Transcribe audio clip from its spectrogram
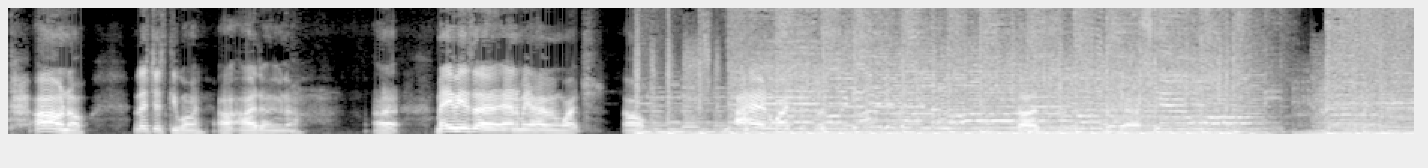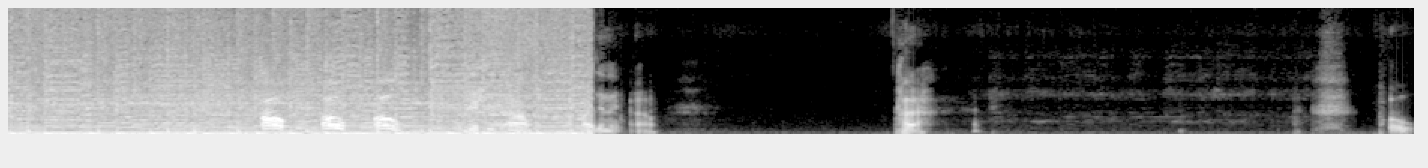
I don't know. Let's just keep on. I I don't even know. Uh, maybe it's an anime I haven't watched. Oh, I haven't watched this one. Cause, yeah. Oh, oh, oh. This is, um, I'm pausing it. Oh. On. Oh.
